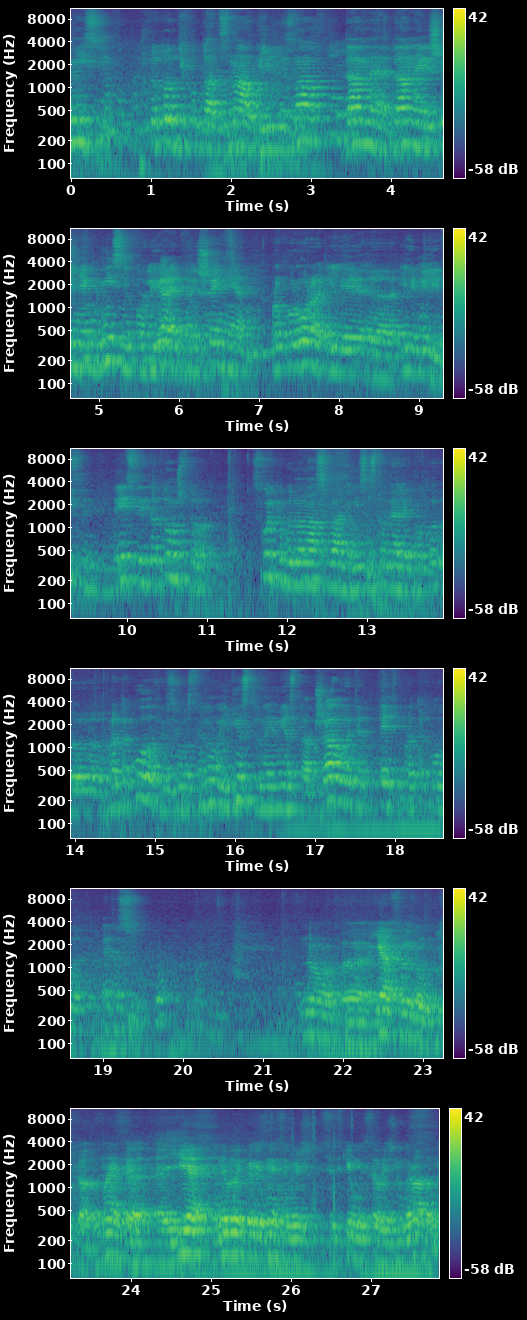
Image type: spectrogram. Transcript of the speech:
комиссии, что тот депутат знал или не знал, данное, данное решение комиссии повлияет на решение прокурора или, э, или милиции. Речь стоит о том, что сколько бы на нас с вами не составляли проку- э, протоколов и всего остального, единственное место обжаловать э- эти протоколы – это суд. Ну, е, я свою думку скажу. Знаєте, е, є невелика різниця між сільськими і селищними радами.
